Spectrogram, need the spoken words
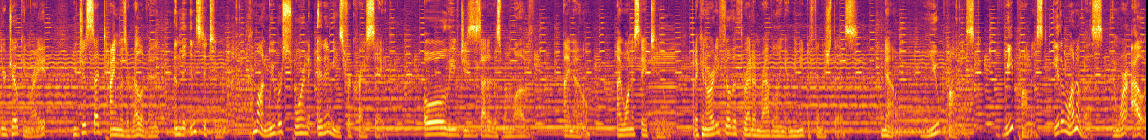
You're joking, right? You just said time was irrelevant, and the Institute. Come on, we were sworn enemies for Christ's sake. Oh, leave Jesus out of this one, love. I know. I want to stay too, but I can already feel the thread unraveling, and we need to finish this. No, you promised. We promised, either one of us, and we're out.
